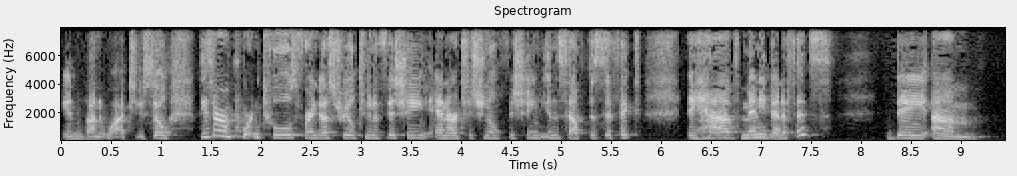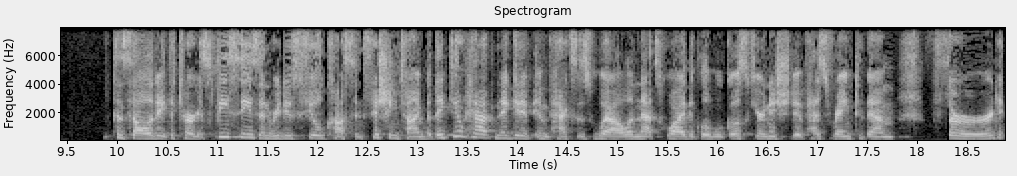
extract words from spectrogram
in Vanuatu. So these are important tools for industrial tuna fishing and artisanal fishing in the South Pacific. They have many benefits. They um, consolidate the target species and reduce fuel costs and fishing time, but they do have negative impacts as well. And that's why the Global Ghost Gear Initiative has ranked them third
